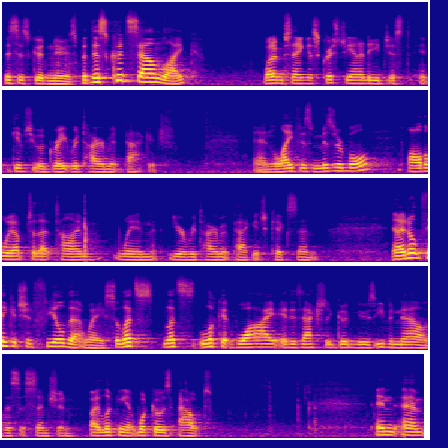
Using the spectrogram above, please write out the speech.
This is good news. But this could sound like what I'm saying is Christianity just gives you a great retirement package. And life is miserable all the way up to that time when your retirement package kicks in. And I don't think it should feel that way. So let's, let's look at why it is actually good news, even now, this ascension, by looking at what goes out. And um,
